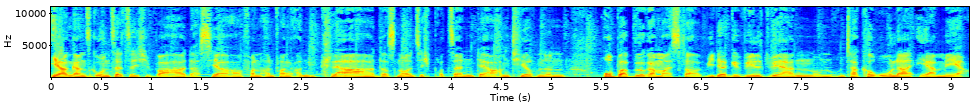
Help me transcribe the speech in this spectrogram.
Ja, ganz grundsätzlich war das ja von Anfang an klar, dass 90 Prozent der amtierenden Oberbürgermeister wiedergewählt werden und unter Corona eher mehr.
